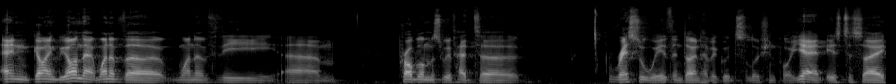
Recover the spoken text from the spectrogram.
And going beyond that, one of the, one of the um, problems we've had to wrestle with and don't have a good solution for yet is to say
